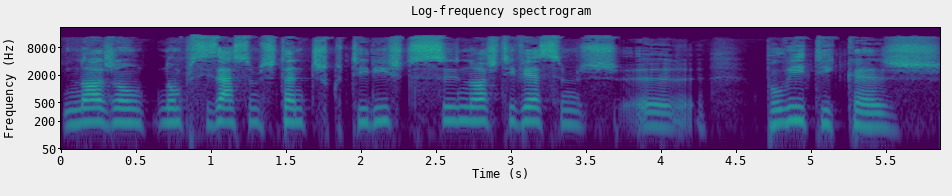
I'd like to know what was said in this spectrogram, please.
nós não, não precisássemos tanto discutir isto se nós tivéssemos políticas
